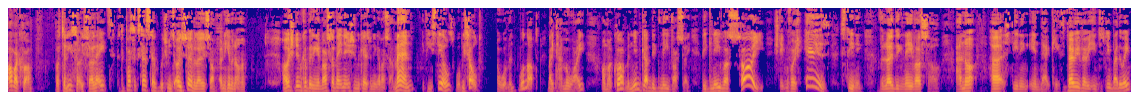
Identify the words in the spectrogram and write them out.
Amakra, but Talisa Israel eight because the pasuk says so, which means oh, so only him and not her. A man, if he steals, will be sold. A woman will not. By time away, Omakra, Benimka Bignei Vasoi. Bignei Vasoi! Steht before his stealing. Velo Bignei Vaso. And not her stealing in that case. Very, very interesting, by the way.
